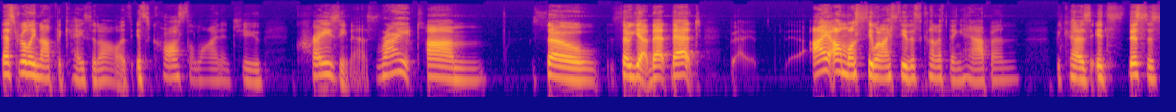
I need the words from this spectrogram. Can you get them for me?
That's really not the case at all. It's, it's crossed the line into craziness. Right. Um, so so yeah, that that I almost see when I see this kind of thing happen because it's this is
